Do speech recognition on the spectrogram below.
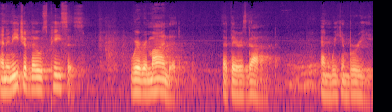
And in each of those pieces, we're reminded that there is God and we can breathe.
